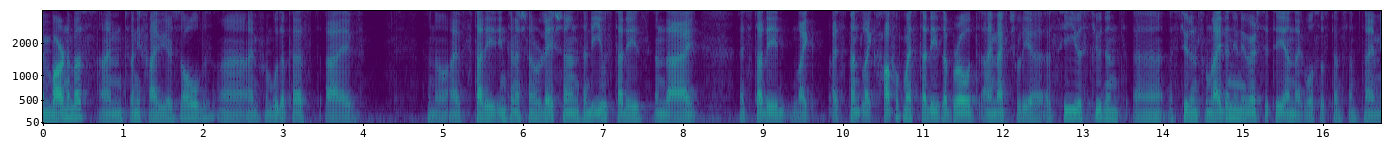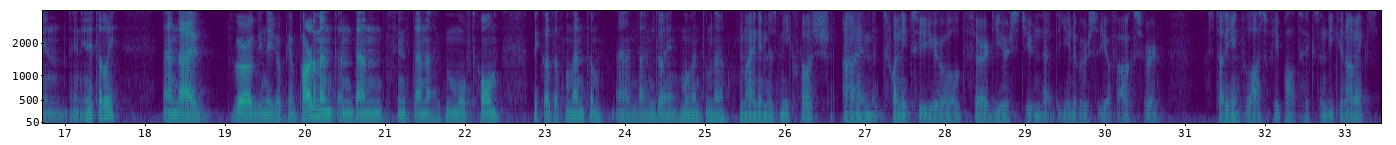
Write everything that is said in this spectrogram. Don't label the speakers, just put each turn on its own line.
I'm Barnabas. I'm 25 years old. Uh, I'm from Budapest. I've, you know, I've studied international relations and EU studies, and I, I studied like I spent like half of my studies abroad. I'm actually a, a CEU student, uh, a student from Leiden University, and I've also spent some time in, in, in Italy, and I've worked in the European Parliament, and then since then I've moved home because of Momentum, and I'm doing Momentum now.
My name is Miklos. I'm a 22 year old third year student at the University of Oxford, studying philosophy, politics, and economics.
